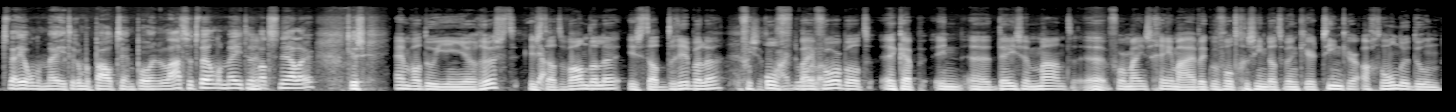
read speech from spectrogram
200 meter een bepaald tempo en de laatste 200 meter wat sneller. Dus en wat doe je in je rust? Is dat wandelen? Is dat dribbelen? Of, of bijvoorbeeld, ik heb in uh, deze maand uh, voor mijn schema heb ik bijvoorbeeld gezien dat we een keer 10 keer 800 doen.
